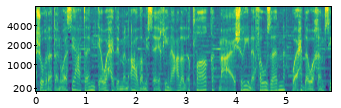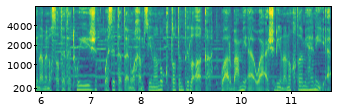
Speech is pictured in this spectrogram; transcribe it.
شهرة واسعة كواحد من أعظم السائقين على الإطلاق مع 20 فوزا و51 منصة تتويج و56 نقطة انطلاق و420 نقطة مهنية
